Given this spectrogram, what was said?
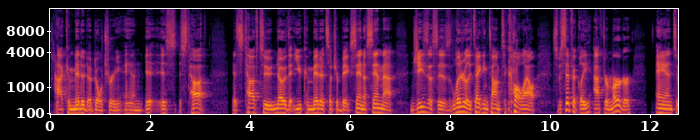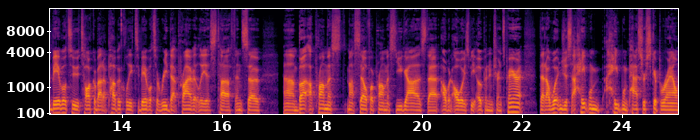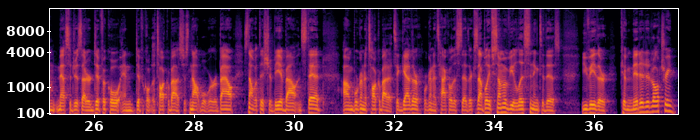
I committed adultery, and it is it's tough. It's tough to know that you committed such a big sin, a sin that Jesus is literally taking time to call out specifically after murder, and to be able to talk about it publicly, to be able to read that privately is tough. And so um, but I promised myself, I promised you guys that I would always be open and transparent. That I wouldn't just. I hate when I hate when pastors skip around messages that are difficult and difficult to talk about. It's just not what we're about. It's not what this should be about. Instead, um, we're going to talk about it together. We're going to tackle this together because I believe some of you listening to this, you've either committed adultery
